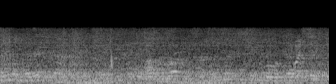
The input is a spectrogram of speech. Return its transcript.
Thank you.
